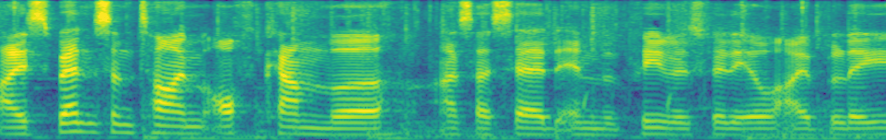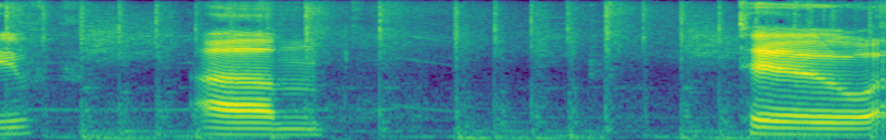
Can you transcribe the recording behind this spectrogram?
I spent some time off camera, as I said in the previous video, I believe, um, to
